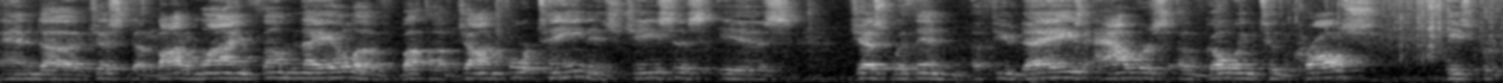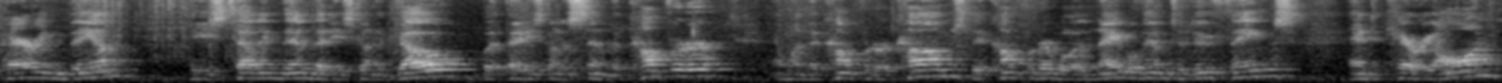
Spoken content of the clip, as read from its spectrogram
And uh, just a bottom line thumbnail of, of John 14 is Jesus is just within a few days, hours of going to the cross. He's preparing them. He's telling them that he's going to go, but that he's going to send the Comforter. And when the Comforter comes, the Comforter will enable them to do things and to carry on.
